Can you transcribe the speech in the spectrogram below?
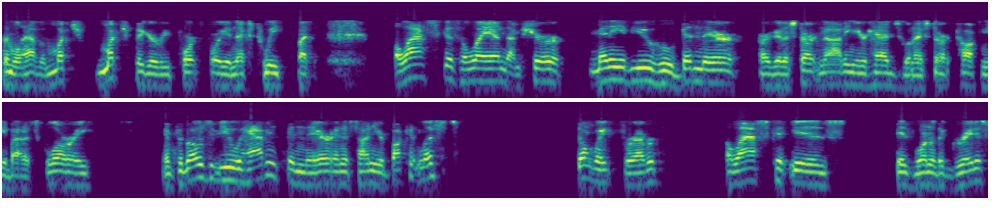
and we'll have a much, much bigger report for you next week. But Alaska's a land I'm sure many of you who've been there are going to start nodding your heads when I start talking about its glory. And for those of you who haven't been there and it's on your bucket list, don't wait forever. Alaska is, is one of the greatest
